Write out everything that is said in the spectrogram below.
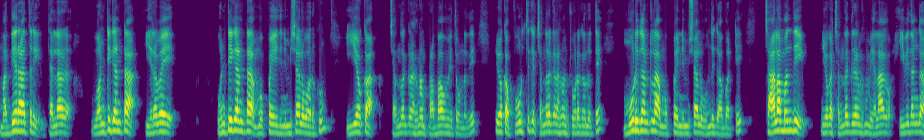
మధ్యరాత్రి తెల్ల ఒంటి గంట ఇరవై ఒంటి గంట ముప్పై ఐదు నిమిషాల వరకు ఈ యొక్క చంద్రగ్రహణం ప్రభావం అయితే ఉన్నది. ఈ యొక్క పూర్తిగా చంద్రగ్రహణం చూడగలిగితే మూడు గంటల ముప్పై నిమిషాలు ఉంది కాబట్టి చాలామంది ఈ యొక్క చంద్రగ్రహణం ఎలా ఏ విధంగా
